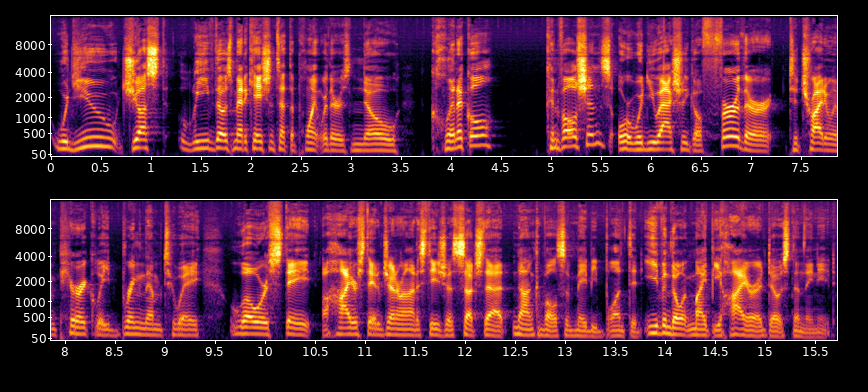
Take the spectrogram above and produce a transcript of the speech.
Would you just leave those medications at the point where there is no clinical convulsions, or would you actually go further to try to empirically bring them to a lower state, a higher state of general anesthesia, such that non convulsive may be blunted, even though it might be higher a dose than they need?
